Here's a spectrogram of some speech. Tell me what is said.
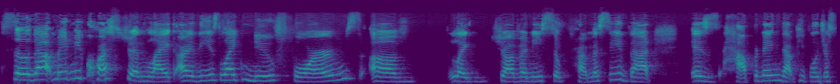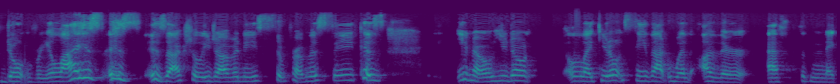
So that made me question like are these like new forms of like javanese supremacy that is happening that people just don't realize is is actually javanese supremacy? Because you know you don't like you don't see that with other ethnic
